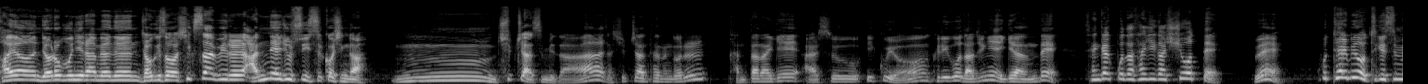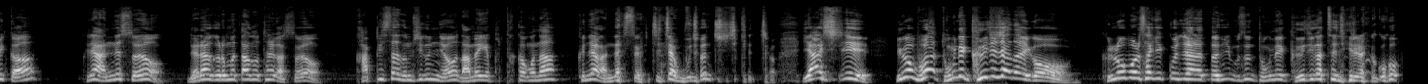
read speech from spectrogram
과연 여러분이라면은 저기서 식사비를 안 내줄 수 있을 것인가? 음, 쉽지 않습니다. 자, 쉽지 않다는 거를 간단하게 알 수 있고요. 그리고 나중에 얘기하는데 생각보다 사기가 쉬웠대. 왜? 호텔비 어떻게 씁니까? 그냥 안 냈어요. 내라 그러면 딴 호텔 갔어요. 값비싼 음식은요 남에게 부탁하거나 그냥 안 냈어요. 진짜 무전 주식했죠. 야씨 이거 뭐야 동네 그지잖아 이거. 글로벌 사기꾼이 알았더니 무슨 동네 거지 같은 일을 하고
